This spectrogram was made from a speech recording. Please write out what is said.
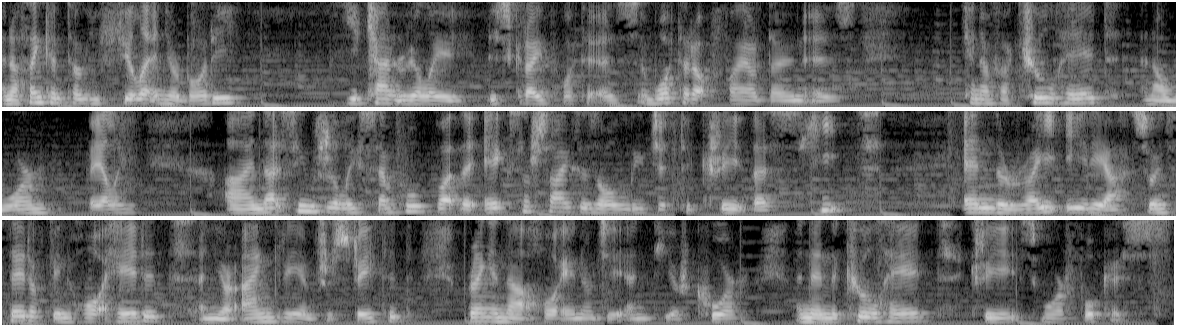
And I think until you feel it in your body, you can't really describe what it is. And water up, fire down is kind of a cool head and a warm belly and that seems really simple, but the exercises all lead you to create this heat in the right area. So instead of being hot headed and you're angry and frustrated, bringing that hot energy into your core. And then the cool head creates more focus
